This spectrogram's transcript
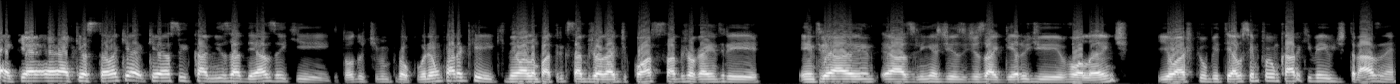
É, que é- é a questão é que, que essa camisa 10 aí que, que todo time procura é um cara que, que nem o Alan Patrick sabe jogar de costas, sabe jogar entre, entre a- as linhas de, de zagueiro e de volante. E eu acho que o Bitelo sempre foi um cara que veio de trás, né?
